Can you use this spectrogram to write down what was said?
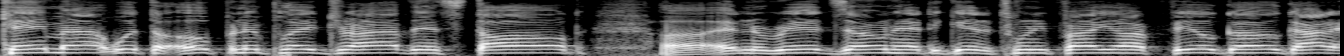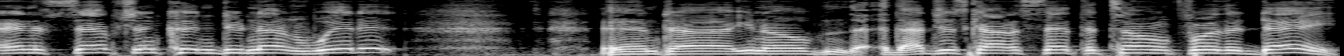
Came out with the opening play drive, then stalled uh, in the red zone, had to get a 25 yard field goal, got an interception, couldn't do nothing with it. And, uh, you know, that just kind of set the tone for the day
